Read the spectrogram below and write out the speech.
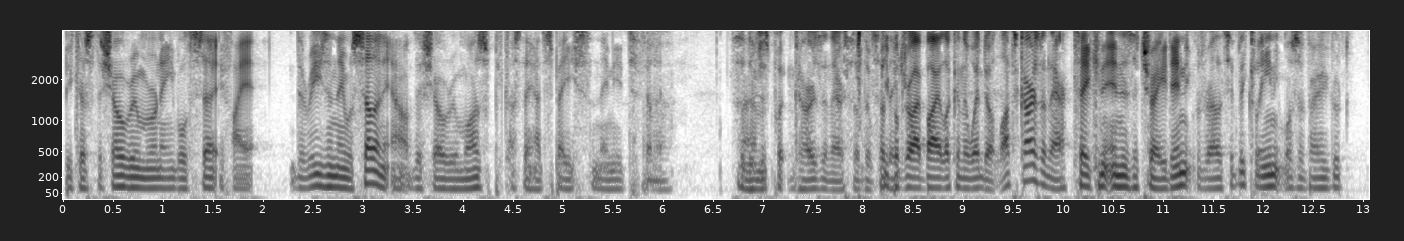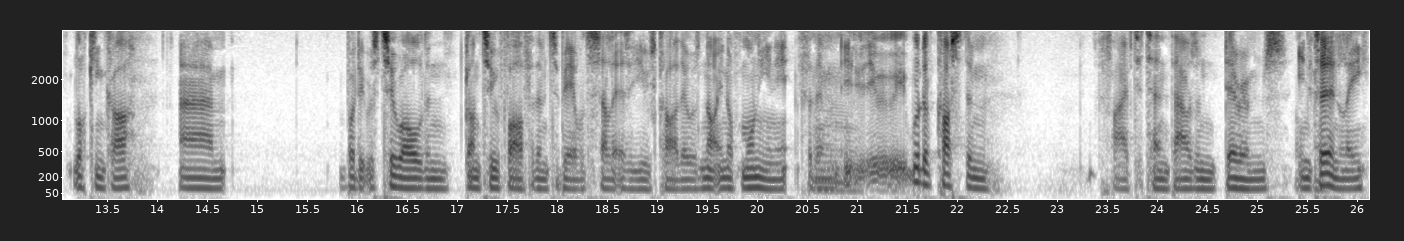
because the showroom were unable to certify it. The reason they were selling it out of the showroom was because they had space and they needed to fill it. So they're Um, just putting cars in there so that so people drive by, look in the window. Lots of cars in there. taking it in as a trade in. It was relatively clean. It was a very good looking car. Um, but it was too old and gone too far for them to be able to sell it as a used car. There was not enough money in it for them. Mm. It, it, it would have cost them five to ten thousand dirhams internally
